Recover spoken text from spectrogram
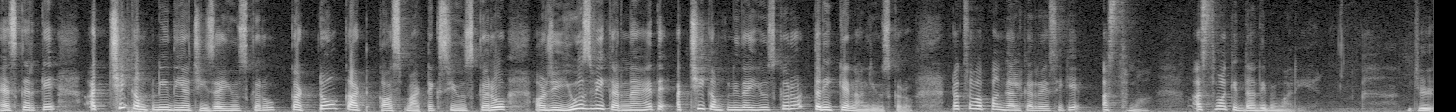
ਇਸ ਕਰਕੇ ਅੱਛੀ ਕੰਪਨੀ ਦੀਆਂ ਚੀਜ਼ਾਂ ਯੂਜ਼ ਕਰੋ, ਘੱਟੋ ਘੱਟ ਕਾਸਮੈਟਿਕਸ ਯੂਜ਼ ਕਰੋ ਔਰ ਜੇ ਯੂਜ਼ ਵੀ ਕਰਨਾ ਹੈ ਤੇ ਅੱਛੀ ਕੰਪਨੀ ਦਾ ਯੂਜ਼ ਕਰੋ, ਤਰੀਕੇ ਨਾਲ ਯੂਜ਼ ਕਰੋ। ਡਾਕਟਰ ਸਾਹਿਬ, ਆਪਾਂ ਗੱਲ ਕਰ ਰਹੇ ਸੀ ਕਿ ਅਸਥਮਾ। ਅਸਥਮਾ ਕਿੱਦਾਂ ਦੀ ਬਿਮਾਰੀ ਹੈ? ਜੀ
